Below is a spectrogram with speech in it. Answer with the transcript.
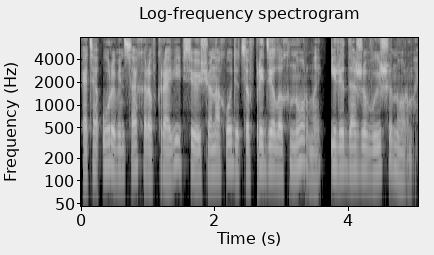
хотя уровень сахара в крови все еще находится в пределах нормы или даже выше нормы.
